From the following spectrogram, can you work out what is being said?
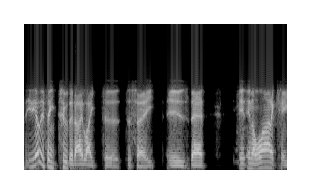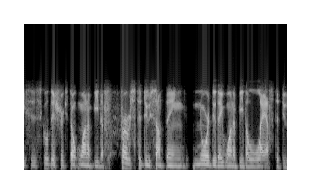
The other thing too that I like to to say is that in, in, a lot of cases, school districts don't want to be the first to do something, nor do they want to be the last to do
